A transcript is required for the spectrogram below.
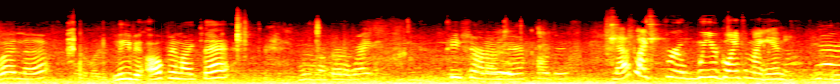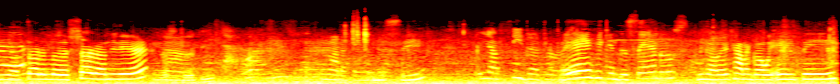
Button up. Leave it open like that. We're gonna throw the white t-shirt under there. Hold this. That's like for when you're going to Miami. We're gonna throw the little shirt under there. That's tricky. I'm not a fan Let me see. Yeah, see the dress. And he can do sandals. You know, they kind of go with anything.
